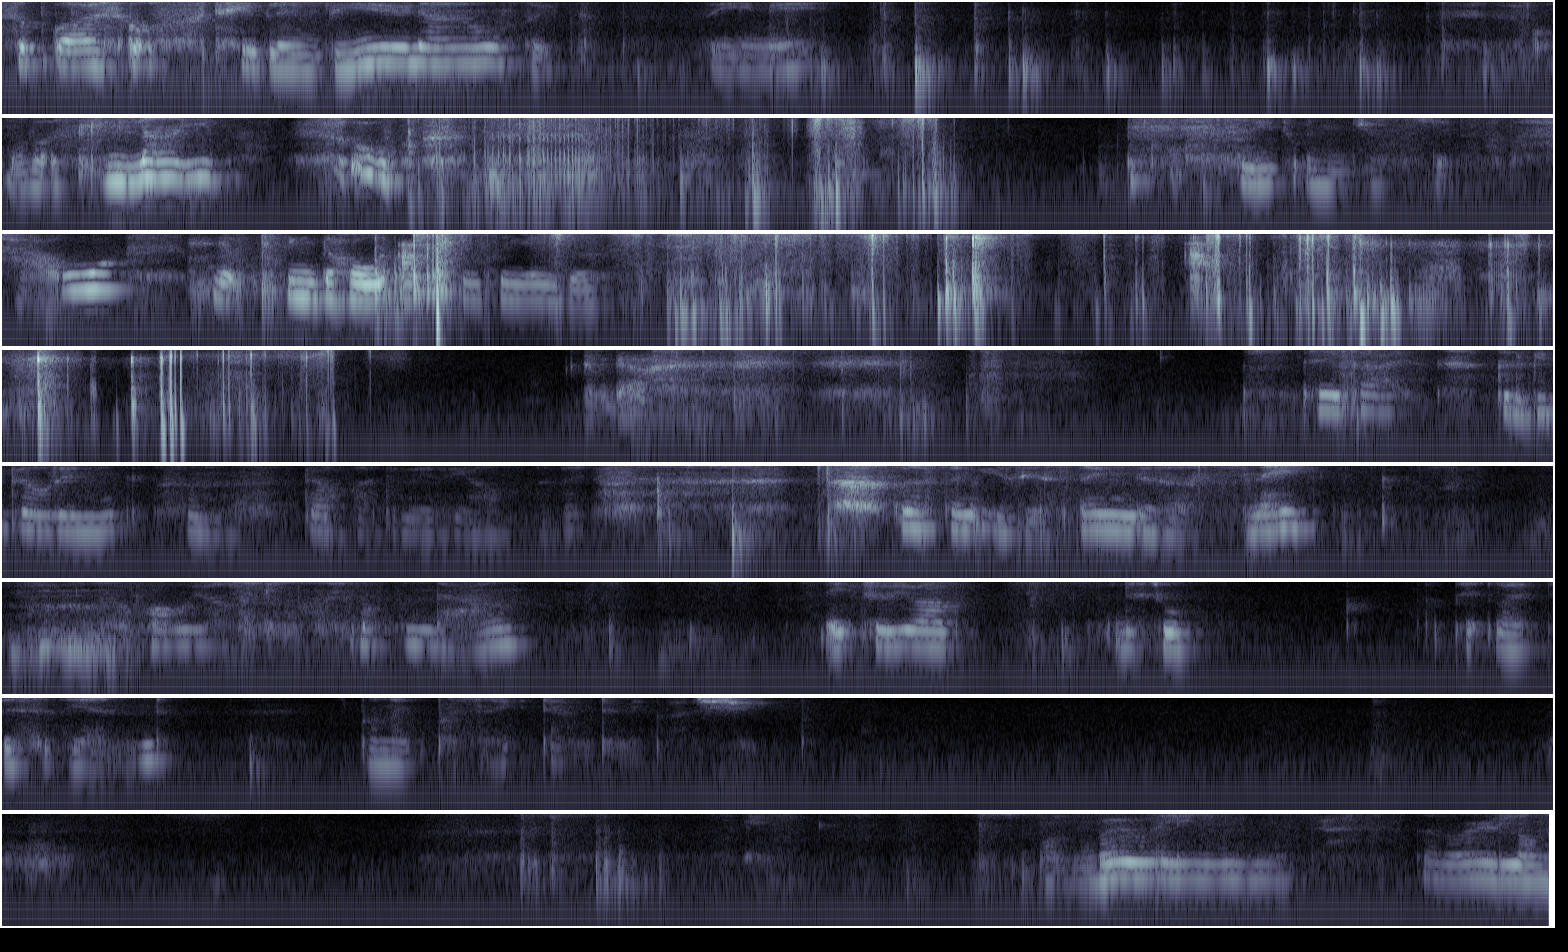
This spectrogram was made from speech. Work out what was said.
Sup guys, got a table in view now, so you can see me. So I've got my of slime. Oh! I need to adjust it somehow. Like tipping the whole actual thing over. There we go. Okay guys, I'm gonna be building some stuff I can use help with it. Thing, easiest thing is a snake. Roll your slime up and down. Make sure you have a little a bit like this at the end. But like pressing it down to make that shape. Keep on rolling. Got a very long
